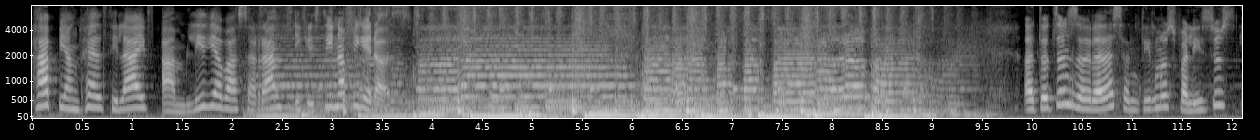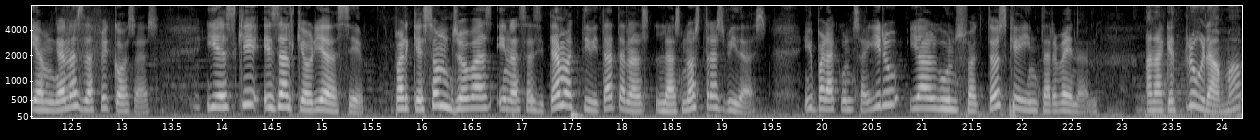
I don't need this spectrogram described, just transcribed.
Happy and Healthy Life amb Lídia Bassarranz i Cristina Figueres. A tots ens agrada sentir-nos feliços i amb ganes de fer coses. I és que és el que hauria de ser, perquè som joves i necessitem activitat en els, les nostres vides. I per aconseguir-ho hi ha alguns factors que hi intervenen. En aquest programa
